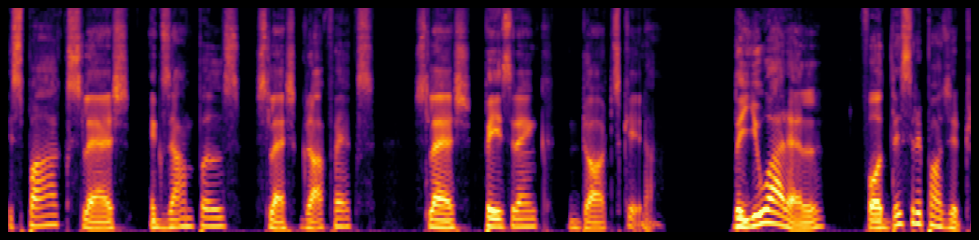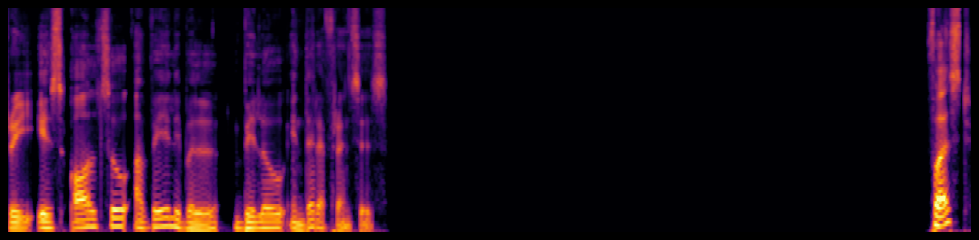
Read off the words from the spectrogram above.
spark slash examples slash graphx slash pagerank.scala. The URL for this repository is also available below in the references. First,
